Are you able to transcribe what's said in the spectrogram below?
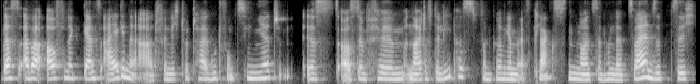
das aber auf eine ganz eigene Art, finde ich, total gut funktioniert, ist aus dem Film Night of the Lepus von William F. Claxton 1972,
